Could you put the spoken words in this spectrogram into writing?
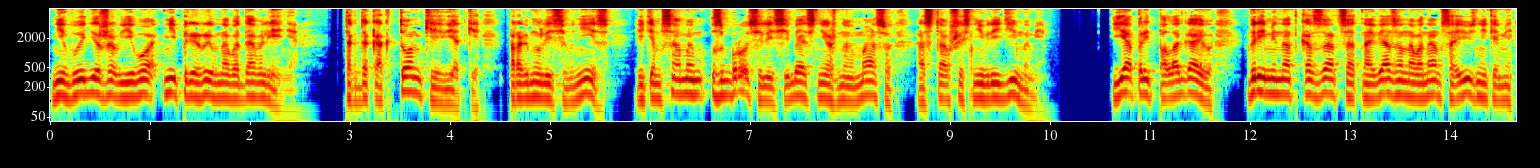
не выдержав его непрерывного давления, тогда как тонкие ветки прогнулись вниз и тем самым сбросили себя снежную массу, оставшись невредимыми. Я предполагаю временно отказаться от навязанного нам союзниками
